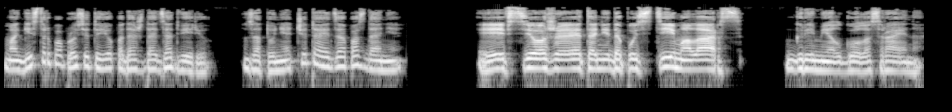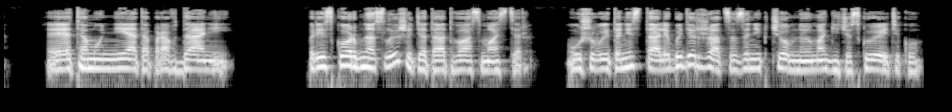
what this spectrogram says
магистр попросит ее подождать за дверью, зато не отчитает за опоздание. «И все же это недопустимо, Ларс!» — гремел голос Райана. «Этому нет оправданий!» «Прискорбно слышать это от вас, мастер!» Уж вы-то не стали бы держаться за никчемную магическую этику.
